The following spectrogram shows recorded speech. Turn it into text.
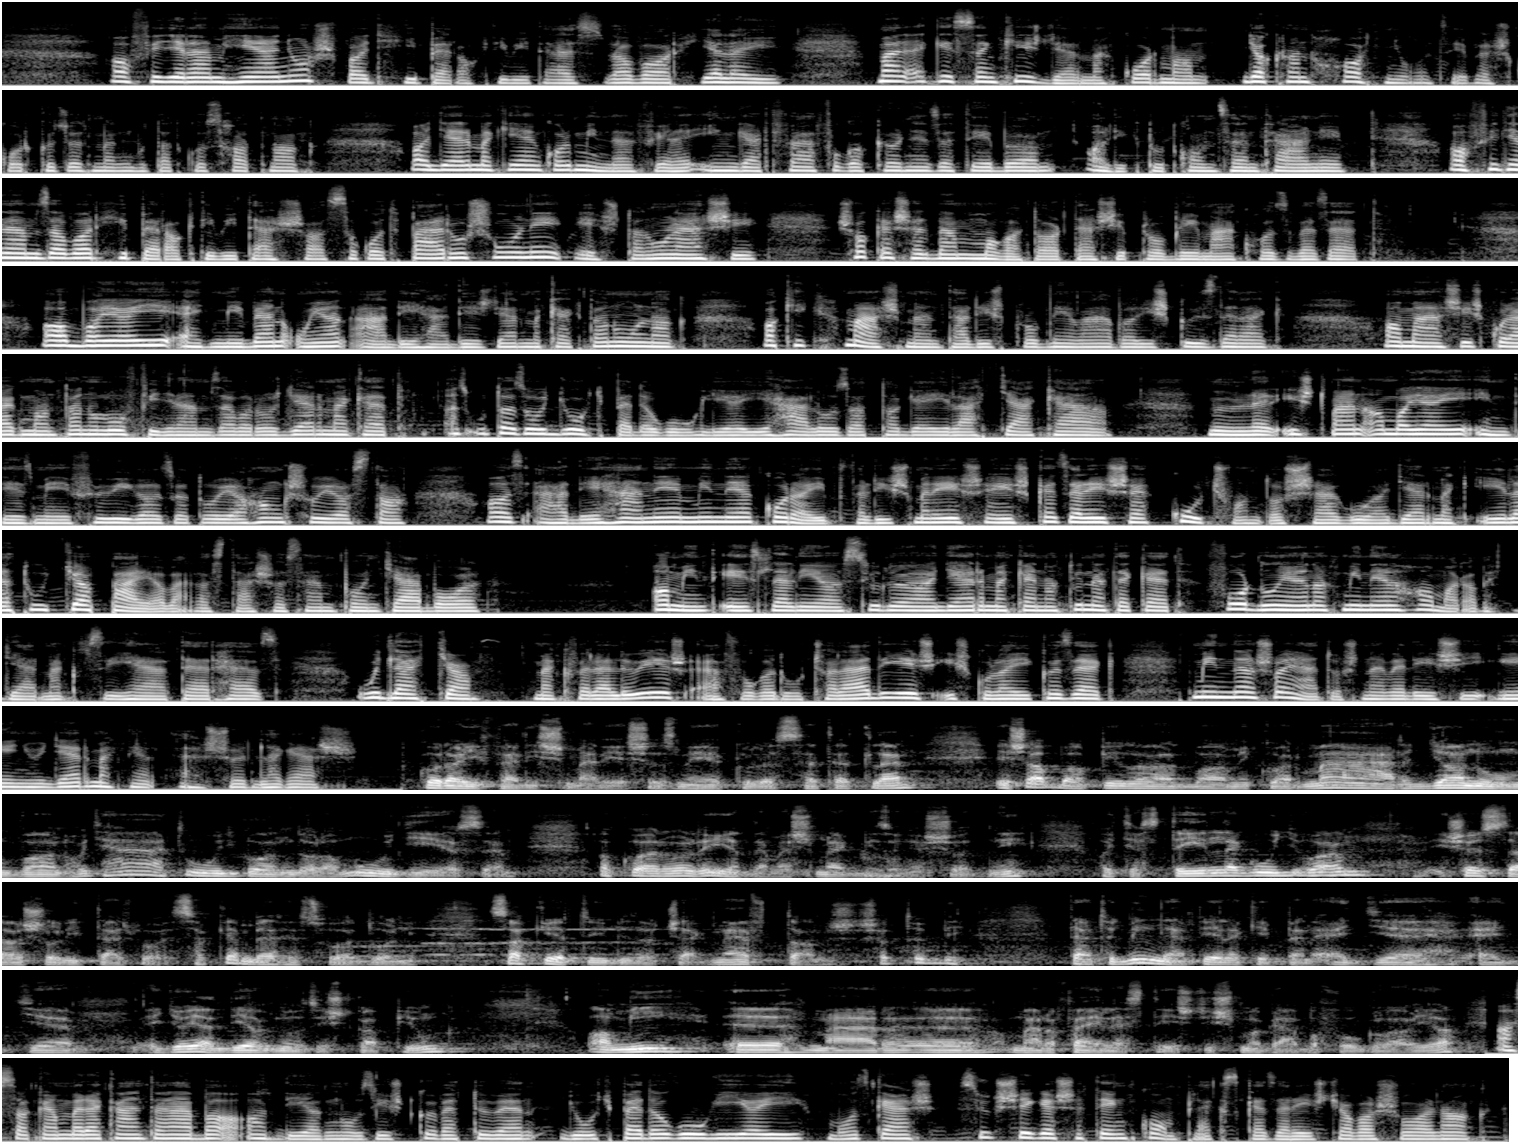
A figyelemhiányos vagy hiperaktivitás zavar jelei már egészen kisgyermekkorban, gyakran 6-8 éves kor között megmutatkozhatnak. A gyermek ilyenkor mindenféle ingert felfog a környezetéből, alig tud koncentrálni. A figyelemzavar hiperaktivitással szokott párosulni, és tanulási, sok esetben magatartási problémákhoz vezet. A bajai egymiben olyan ADHD-s gyermekek tanulnak, akik más mentális problémával is küzdenek. A más iskolákban tanuló figyelemzavaros gyermeket az utazó gyógypedagógiai hálózat tagjai látják el. Müller István a bajai intézmény főigazgatója hangsúlyozta, az ADHD minél koraibb felismerése és kezelése kulcsfontosságú a gyermek életútja pályaválasztása szempontjából. Amint észleli a szülő a gyermeken a tüneteket, forduljanak minél hamarabb gyermekpszichiáterhez. Úgy látja, megfelelő és elfogadó családi és iskolai közeg minden sajátos nevelési igényű gyermeknél elsődleges korai felismerés az nélkülözhetetlen, és abban a pillanatban, amikor már gyanúm van, hogy hát úgy gondolom, úgy érzem, akkor arról érdemes megbizonyosodni, hogy ez tényleg úgy van, és összehasonlításból szakemberhez fordulni, szakértői bizottság, nevtan, stb. Tehát, hogy mindenféleképpen egy, egy, egy olyan diagnózist kapjunk, ami ö, már, ö, már a fejlesztést is magába foglalja. A szakemberek általában a diagnózist követően gyógypedagógiai, mozgás, szükség esetén komplex kezelést javasolnak.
